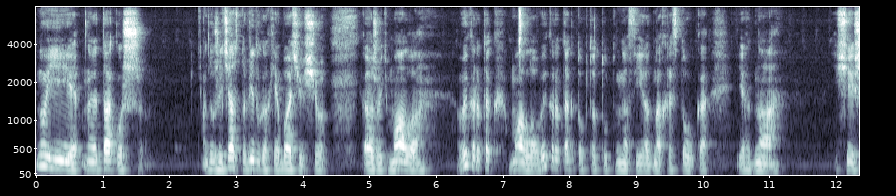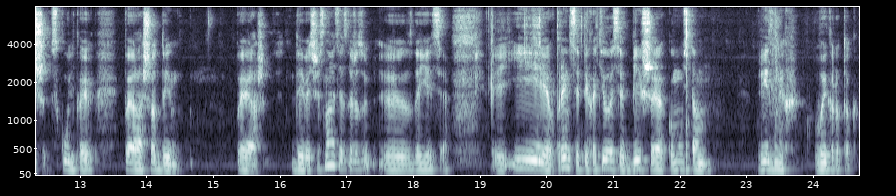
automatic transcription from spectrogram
Ну і е, також дуже часто в відгуках я бачив, що кажуть, мало викруток, мало викруток. Тобто тут у нас є одна хрестовка і одна ще ж з кулькою PH1, PH916, е, здається. І, в принципі, хотілося б більше комусь там різних викруток.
